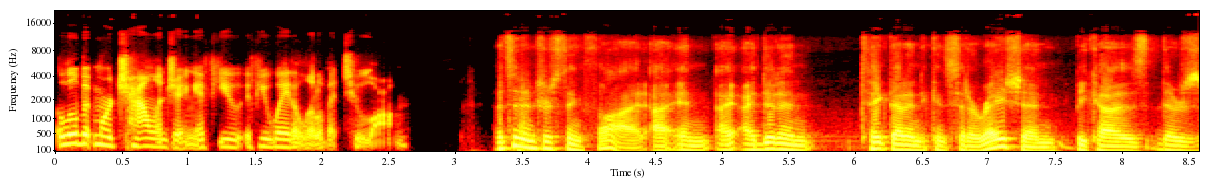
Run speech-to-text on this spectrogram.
a little bit more challenging if you if you wait a little bit too long that's an interesting thought uh, and I, I didn't take that into consideration because there's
